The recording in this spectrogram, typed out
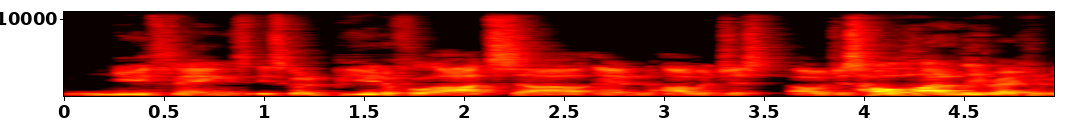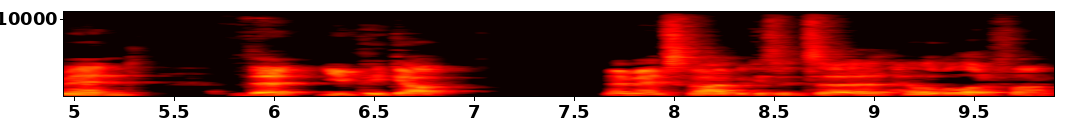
new things. It's got a beautiful art style and I would just I would just wholeheartedly recommend that you pick up No Man's Sky because it's a hell of a lot of fun.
